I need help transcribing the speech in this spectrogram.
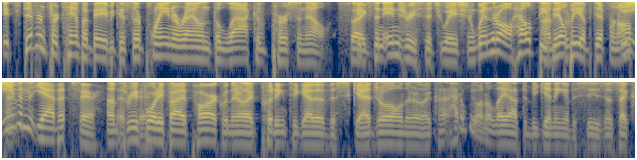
it's different for Tampa Bay because they're playing around the lack of personnel. It's, like- an injury situation. When they're all healthy, I'm they'll thr- be a different offense. even yeah, that's fair. on That's fair. 345 Park when they're like putting together the schedule and they're like, how do we want to lay out the beginning of the season? It's like,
